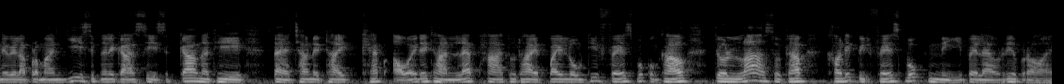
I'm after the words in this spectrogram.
ในเวลาประมาณ 20นาฬิกา49 นาที แต่ชาวเน็ตไทยแคปเอาไว้ได้ทัน และพาทูไทยไปลงที่ Facebook ของเขา จนล่าสุดครับ เขาได้ปิด Facebook หนีไปแล้วเรียบร้อย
